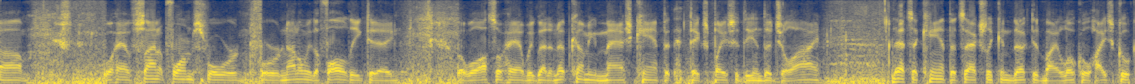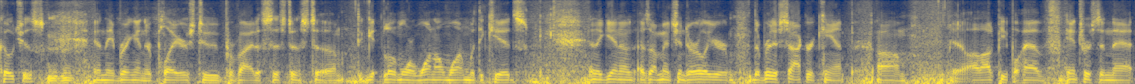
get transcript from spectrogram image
um, we'll have sign up forms for for not only the fall league today, but we'll also have we've got an upcoming Mash camp that takes place at the end of July. That's a camp that's actually conducted by local high school coaches, and they bring in their players to provide assistance to, um, to get a little more one-on-one with the kids. And again, uh, as I mentioned earlier, the British soccer camp, um, you know, a lot of people have interest in that,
